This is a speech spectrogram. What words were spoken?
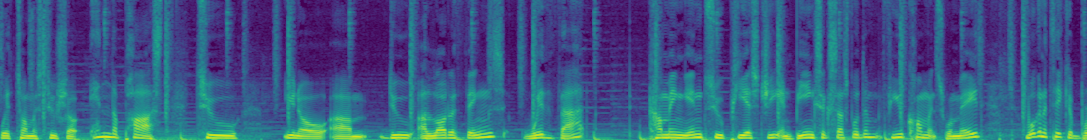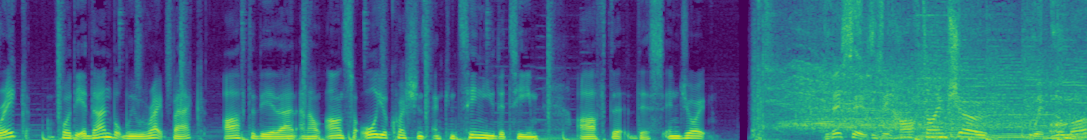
with Thomas Tuchel in the past to, you know, um, do a lot of things with that? Coming into PSG and being successful with them, a few comments were made. We're going to take a break for the Adan, but we'll be right back after the Adan and I'll answer all your questions and continue the team after this. Enjoy. This is the halftime show with Umar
